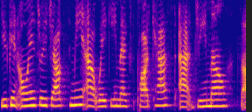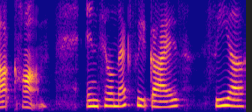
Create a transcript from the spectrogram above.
you can always reach out to me at wakeymegzpodcast at gmail.com. Until next week, guys, see ya.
